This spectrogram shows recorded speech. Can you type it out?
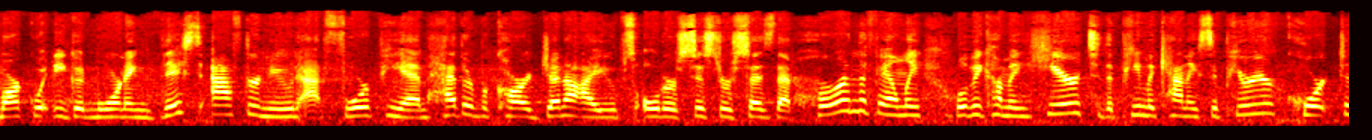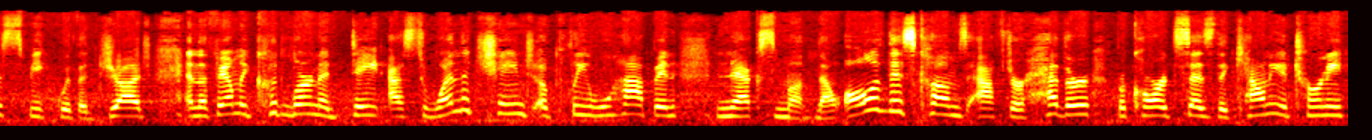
Mark Whitney, good morning. This afternoon at 4 p.m., Heather Boucard, Jenna Ayup's older sister, says that her and the family will be coming here to the Pima County Superior Court to speak with a judge, and the family could learn a date as to when the change of plea will happen next month. Now, all of this comes after Heather Boucard says the county attorney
